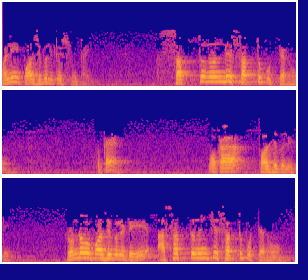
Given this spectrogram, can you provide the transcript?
మళ్ళీ పాసిబిలిటీస్ ఉంటాయి. సత్తు నుండి సత్తు పుట్టాను. ఓకే? ఒక పాసిబిలిటీ. రెండవ పాసిబిలిటీ అసత్తు నుంచి సత్తు పుట్టాను.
